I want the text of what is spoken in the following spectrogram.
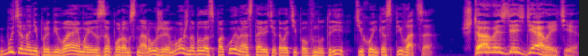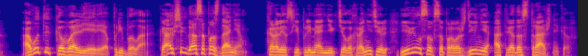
Будь она непробиваемой с запором снаружи, можно было спокойно оставить этого типа внутри, тихонько спиваться. «Что вы здесь делаете?» А вот и кавалерия прибыла, как всегда с опозданием. Королевский племянник-телохранитель явился в сопровождении отряда стражников.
